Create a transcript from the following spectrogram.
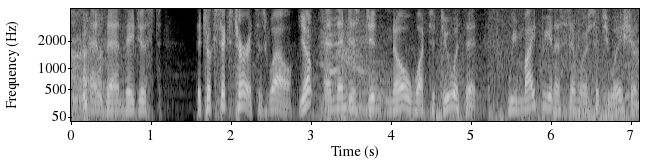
and then they just they took six turrets as well. Yep. And then just didn't know what to do with it. We might be in a similar situation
